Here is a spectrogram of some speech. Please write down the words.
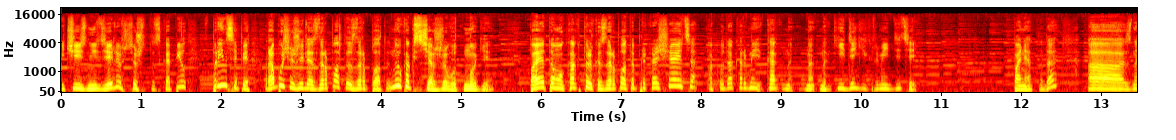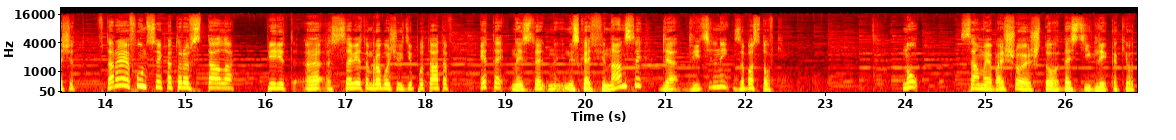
И через неделю все, что ты скопил, в принципе, рабочие жили от зарплаты до зарплаты. Ну, как сейчас живут многие. Поэтому, как только зарплата прекращается, а куда кормить, как, на, на- на какие деньги кормить детей? Понятно, да? А, значит, вторая функция, которая встала перед э, Советом рабочих депутатов, это наиска- на- искать финансы для длительной забастовки. Ну, самое большое, что достигли, как я вот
